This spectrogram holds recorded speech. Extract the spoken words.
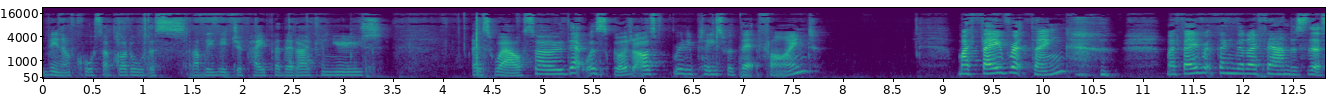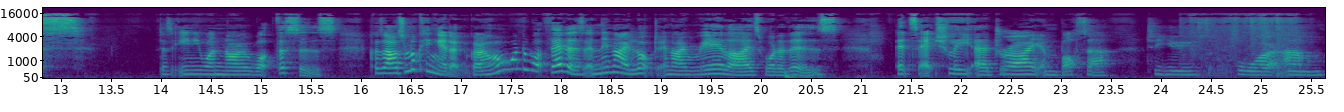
then of course I've got all this lovely ledger paper that I can use as well. So that was good. I was really pleased with that find. My favourite thing, my favourite thing that I found is this. Does anyone know what this is? Because I was looking at it going, I wonder what that is. And then I looked and I realised what it is. It's actually a dry embosser to use for um,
